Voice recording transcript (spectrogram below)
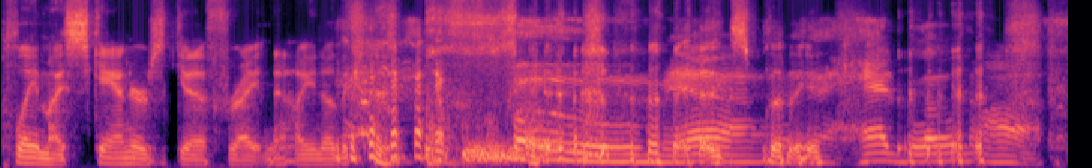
play my scanners gif right now. You know the Boom! Yeah, Exploding. the head blown off.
